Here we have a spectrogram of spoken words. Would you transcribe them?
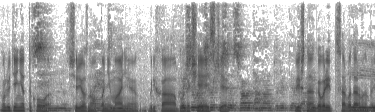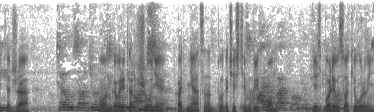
у людей нет такого серьезного понимания греха, благочестия. Кришна говорит Сарвадармана Притяджа, он говорит Арджуне подняться над благочестием грехом. Есть более высокий уровень,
